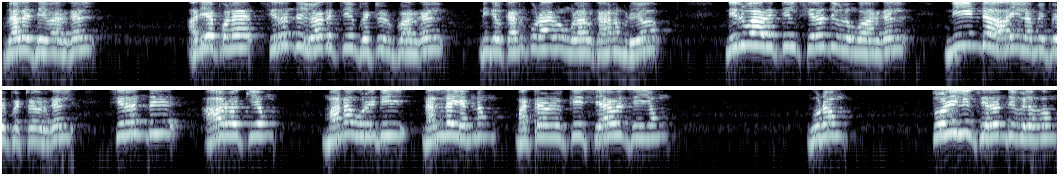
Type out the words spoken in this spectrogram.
வேலை செய்வார்கள். அதே போல் சிறந்த யோகத்தையும் பெற்றிருப்பார்கள். நீங்கள் கண்கூடாக உங்களால் காண முடியும். நிர்வாகத்தில் சிறந்து விளங்குவார்கள். நீண்ட ஆயுள் அமைப்பை பெற்றவர்கள். சிறந்து ஆரோக்கியம் மன உறுதி நல்ல எண்ணம் மற்றவர்களுக்கு சேவை செய்யும் குணம் தொழிலில் சிறந்து விளங்கும்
